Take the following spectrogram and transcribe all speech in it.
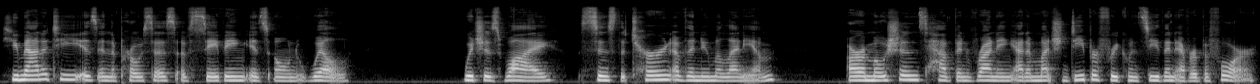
humanity is in the process of saving its own will, which is why, since the turn of the new millennium, our emotions have been running at a much deeper frequency than ever before.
